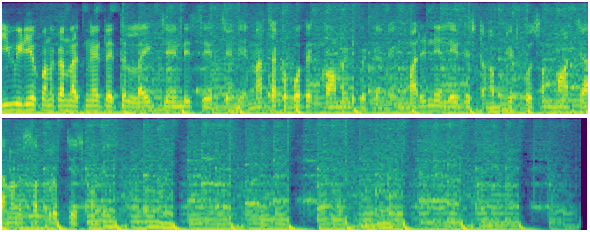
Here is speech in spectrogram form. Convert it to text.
ఈ వీడియో కనుక నచ్చినట్లయితే లైక్ చేయండి షేర్ చేయండి. నచ్చకపోతే కామెంట్ పెట్టండి. మరిన్ని లేటెస్ట్ అప్డేట్ కోసం మా ఛానల్ సబ్స్క్రైబ్ చేసుకోండి.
